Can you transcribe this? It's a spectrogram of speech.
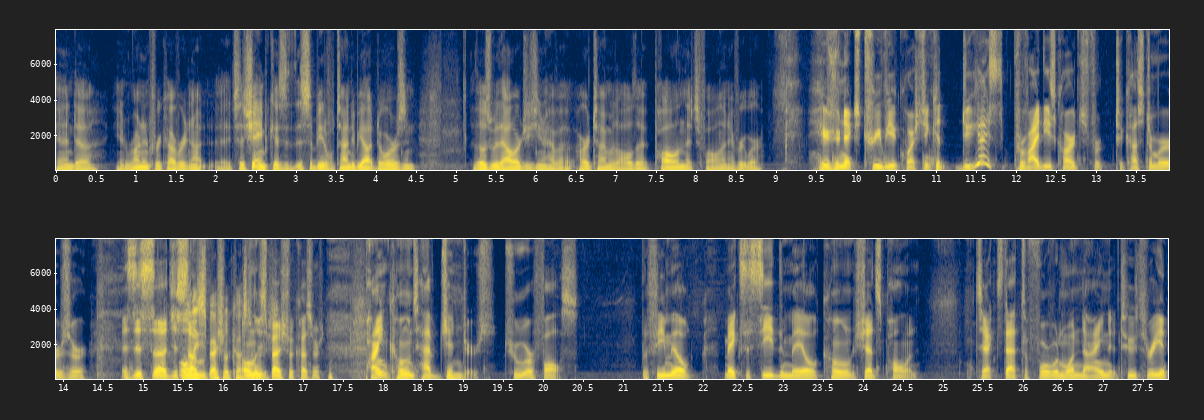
and uh, you know running for cover. Not it's a shame because this is a beautiful time to be outdoors and those with allergies, you know, have a hard time with all the pollen that's falling everywhere. Here's your next trivia question. Could do you guys provide these cards for to customers, or is this uh, just Only special Only customers. special customers. Pine cones have genders. True or false? The female makes a seed. The male cone sheds pollen. Text that to four one one nine two three, and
